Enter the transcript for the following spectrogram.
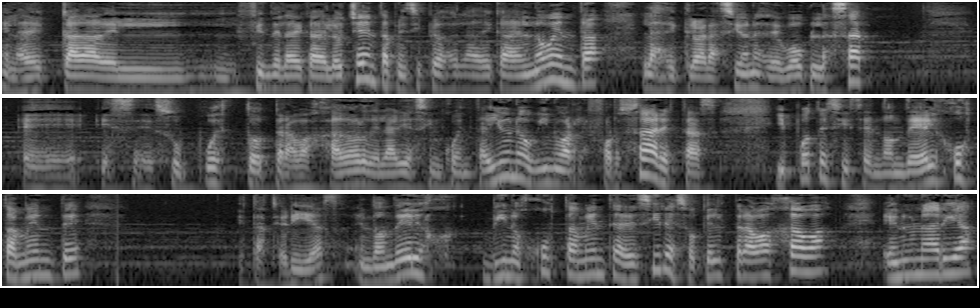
En la década del fin de la década del 80, principios de la década del 90, las declaraciones de Bob Lazar, eh, ese supuesto trabajador del Área 51, vino a reforzar estas hipótesis en donde él justamente, estas teorías, en donde él vino justamente a decir eso, que él trabajaba en un área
